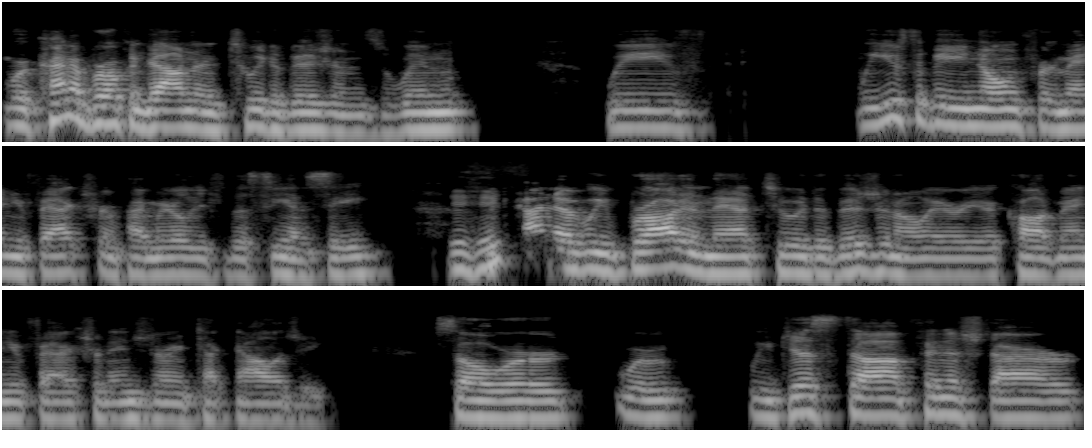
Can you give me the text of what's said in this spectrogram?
we're kind of broken down into two divisions. When we've we used to be known for the manufacturing primarily for the cnc mm-hmm. we kind of we broadened that to a divisional area called manufacturing engineering technology. So we're we're we just uh, finished our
